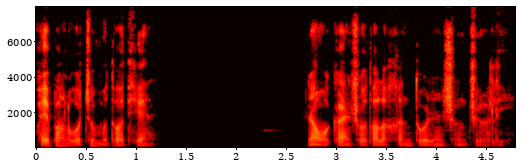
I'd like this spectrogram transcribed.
陪伴了我这么多天，让我感受到了很多人生哲理。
